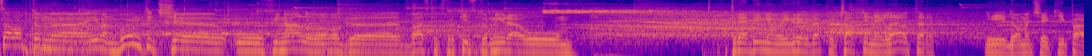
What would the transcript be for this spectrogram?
Sa loptom Ivan Buntić u finalu ovog Basket for Kids turnira u Trebinju igraju dakle Čapljina i Leotar i domaća ekipa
